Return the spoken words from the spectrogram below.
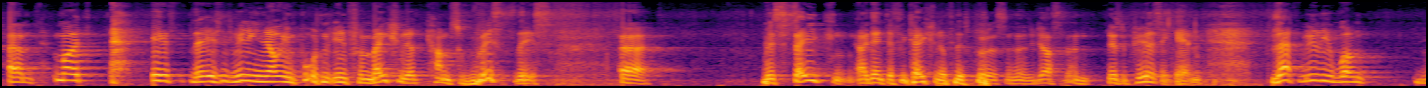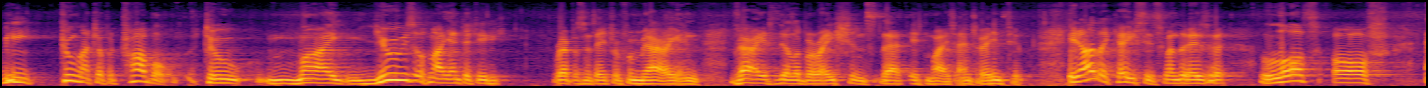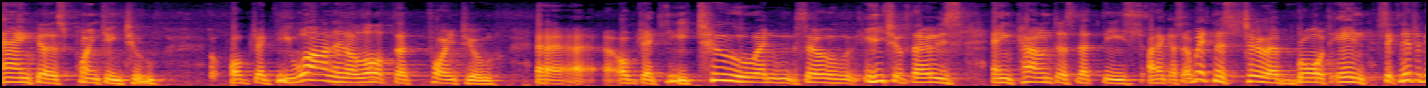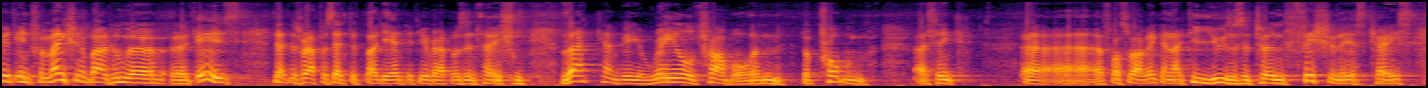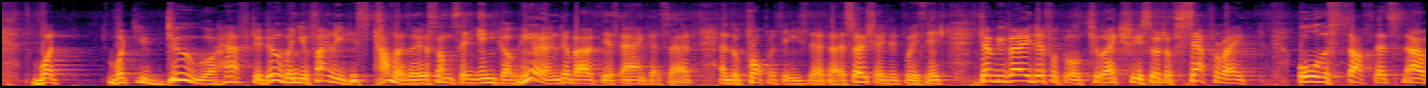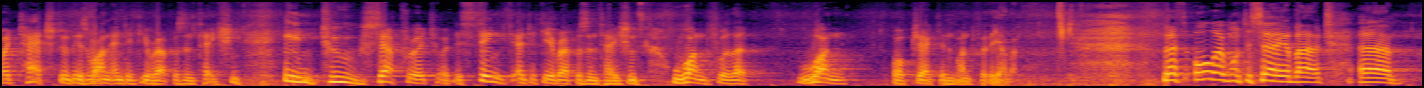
Um, but if there isn't really no important information that comes with this uh, mistaken identification of this person and just then disappears again, that really won't be too much of a trouble to my use of my entity representation from Mary in various deliberations that it might enter into. In other cases, when there is a lot of anchors pointing to object D1 and a lot that point to uh, object D2, and so each of those encounters that these anchors are witness to have brought in significant information about who it is that is represented by the entity representation. That can be a real trouble, and the problem, I think, uh, Francois Recanati uses the term fish in this case. What what you do or have to do when you finally discover there's something incoherent about this anchor set and the properties that are associated with it can be very difficult to actually sort of separate all the stuff that's now attached to this one entity representation in two separate or distinct entity representations, one for the one object and one for the other. That's all I want to say about uh,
